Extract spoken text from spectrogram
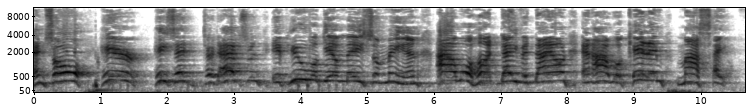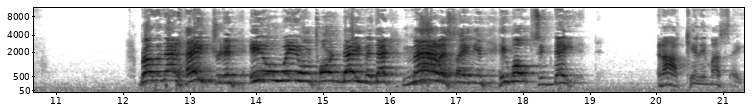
And so here he said to Absalom, If you will give me some men, I will hunt David down and I will kill him myself. Brother, that hatred and ill will toward David, that malice, amen, he wants him dead. And I'll kill him myself.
